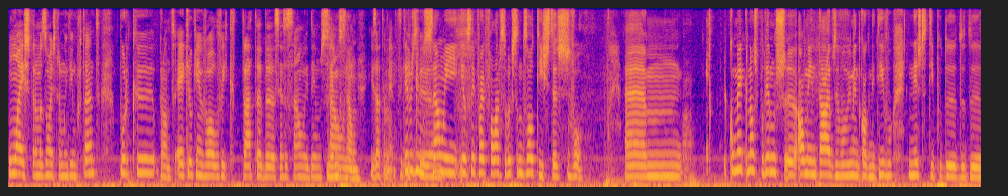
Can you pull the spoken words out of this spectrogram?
um extra, mas um extra muito importante, porque, pronto, é aquilo que envolve e que trata da sensação e da emoção. Da emoção. E, exatamente. Em termos de emoção, e eu sei que vai falar sobre a questão dos autistas. Vou. Um, como é que nós podemos uh, aumentar o desenvolvimento cognitivo neste tipo de, de, de,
